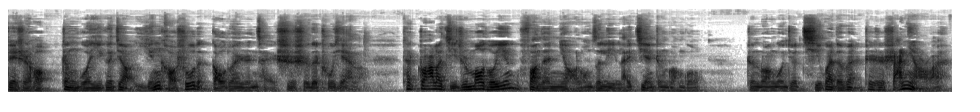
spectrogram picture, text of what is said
这时候，郑国一个叫尹考叔的高端人才适时的出现了。他抓了几只猫头鹰，放在鸟笼子里来见郑庄公。郑庄公就奇怪地问：“这是啥鸟啊？”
